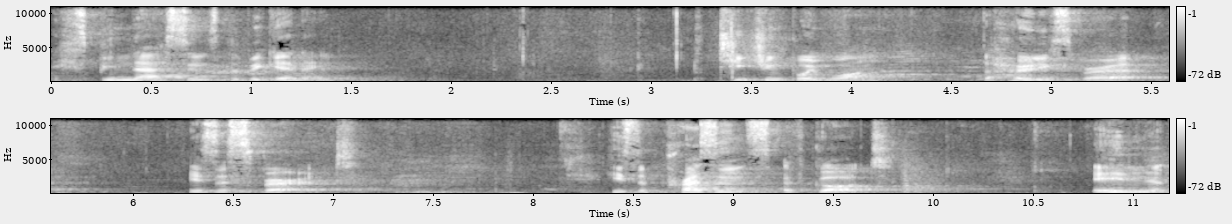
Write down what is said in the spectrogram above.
He's been there since the beginning. Teaching point one the Holy Spirit is a spirit, He's the presence of God. In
